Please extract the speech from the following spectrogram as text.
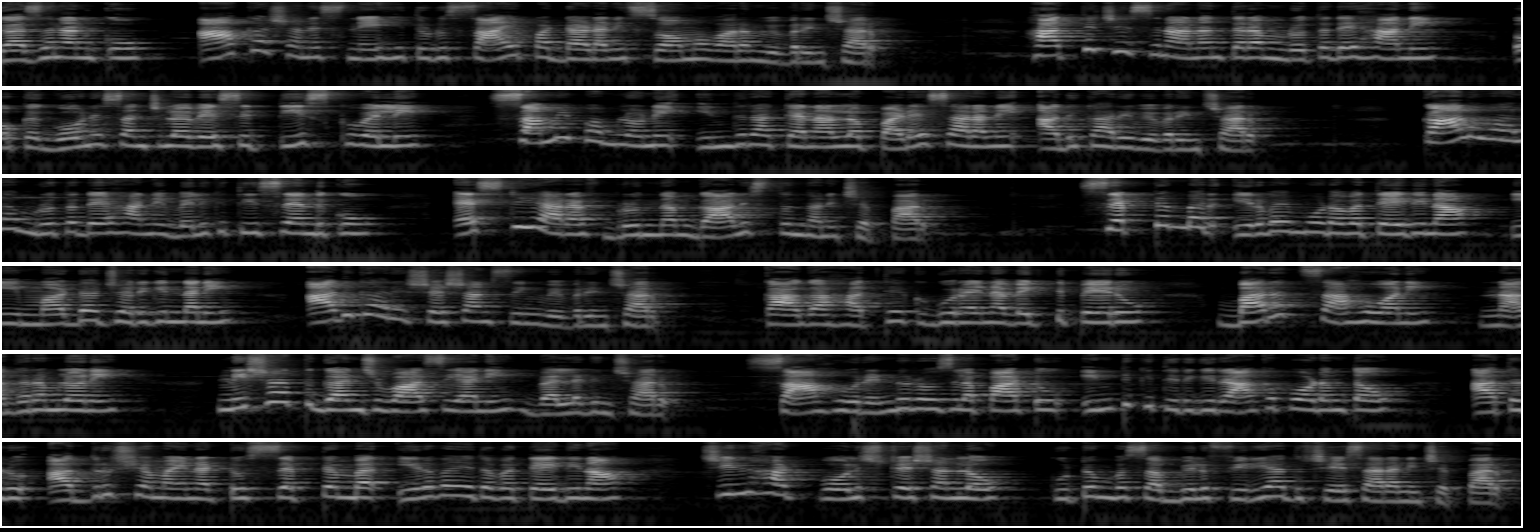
గజనన్కు ఆకాష్ అనే స్నేహితుడు సాయపడ్డాడని సోమవారం వివరించారు. హత్య చేసిన అనంతరం మృతదేహాన్ని ఒక గోనె సంచిలో వేసి తీసుకువెళ్ళి సమీపంలోని ఇందిరా కెనాల్లో పడేశారని అధికారి వివరించారు. కాలువాల మృతదేహాన్ని వెలికి తీసేందుకు ఎస్టీఆర్ఎఫ్ బృందం గాలిస్తుందని చెప్పారు. సెప్టెంబర్ ఇరవై మూడవ తేదీన ఈ మర్డర్ జరిగిందని అధికారి శశాంక్ సింగ్ వివరించారు. కాగా హత్యకు గురైన వ్యక్తి పేరు భరత్ సాహు అని నగరంలోని నిషాత్ గంజ్ వాసి అని వెల్లడించారు. సాహు రెండు రోజుల పాటు ఇంటికి తిరిగి రాకపోవడంతో అతడు అదృశ్యమైనట్టు సెప్టెంబర్ ఇరవై ఐదవ తేదీన చిన్హాట్ పోలీస్ స్టేషన్లో కుటుంబ సభ్యులు ఫిర్యాదు చేశారని చెప్పారు.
